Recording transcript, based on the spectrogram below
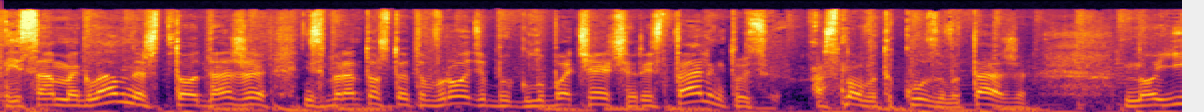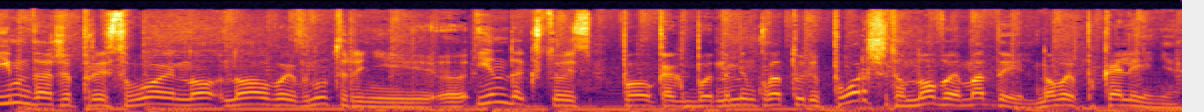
И самое главное, что даже, несмотря на то, что это вроде бы глубочайший рестайлинг, то есть основа-то кузова та же, но им даже присвоен новый внутренний э, индекс, то есть по как бы номенклатуре Porsche это новая модель, новое поколение.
